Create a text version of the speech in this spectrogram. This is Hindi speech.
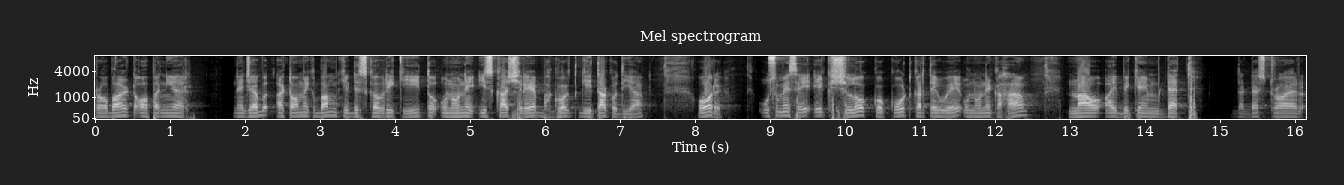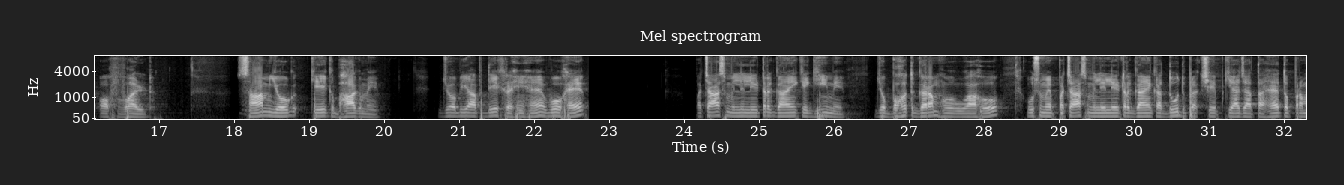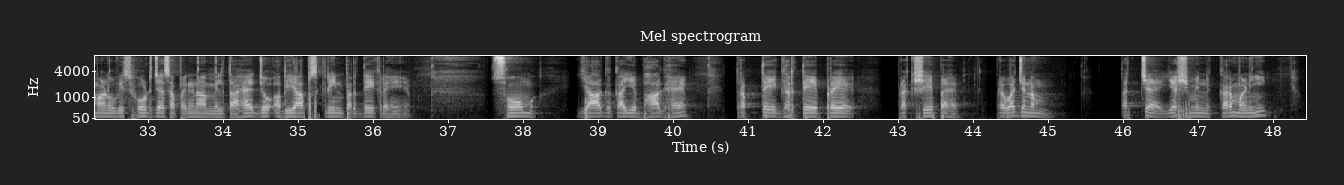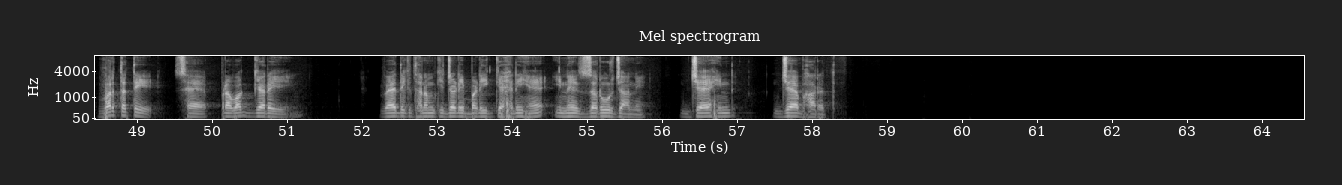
रॉबर्ट ओपनियर ने जब एटॉमिक बम की डिस्कवरी की तो उन्होंने इसका श्रेय भगवत गीता को दिया और उसमें से एक श्लोक को कोट करते हुए उन्होंने कहा now I became death the destroyer of world साम योग के एक भाग में जो अभी आप देख रहे हैं वो है 50 मिलीलीटर गाय के घी में। जो बहुत गर्म हो, हुआ हो, उसमें 50 मिलीलीटर गाय का दूध प्रक्षेप किया जाता है तो परमाणु विस्फोट जैसा परिणाम मिलता है, जो अभी आप स्क्रीन पर देख रहे हैं। सोम याग का ये भाग है, तृप्ते घरते प्रे, प्रक्षेप है। प्रवजनम तच्च यशमिन कर्मणि वर्तते स प्रवज्ञरे वैदिक धर्म की जड़ें बड़ी गहरी हैं, इन्हें ज़रूर जानें। जय हिंद जय भारत।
